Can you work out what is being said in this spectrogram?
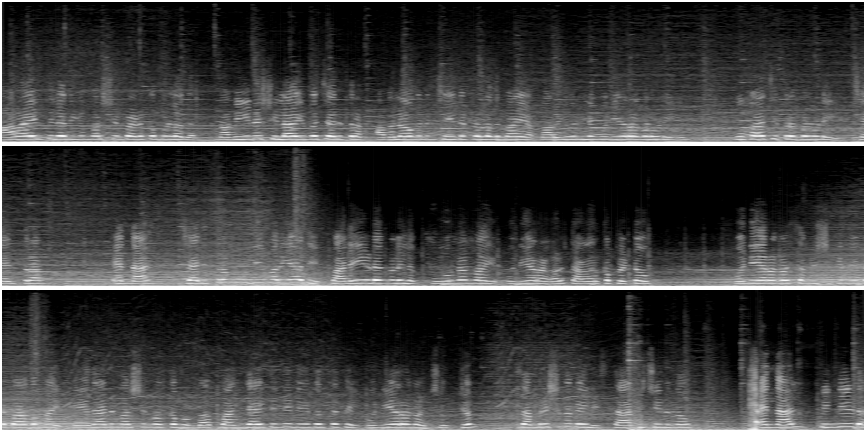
ആറായിരത്തിലധികം വർഷം പഴക്കമുള്ളതും നവീന ശിലായുഗ ചരിത്രം അവലോകനം ചെയ്തിട്ടുള്ളതുമായ മറയൂരിലെ മുനിയറകളുടെയും ഗുഹാചിത്രങ്ങളുടെയും ചരിത്രം. എന്നാൽ ചരിത്ര മൂല്യമറിയാതെ പലയിടങ്ങളിലും പൂർണമായും മുനിയറകൾ തകർക്കപ്പെട്ടു. മുനിയറകൾ സംരക്ഷിക്കുന്നതിന്റെ ഭാഗമായി ഏതാനും വർഷങ്ങൾക്ക് മുമ്പ് പഞ്ചായത്തിന്റെ നേതൃത്വത്തിൽ മുനിയറകൾ ചുറ്റും സംരക്ഷണ വേലി സ്ഥാപിച്ചിരുന്നു. എന്നാൽ പിന്നീട്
